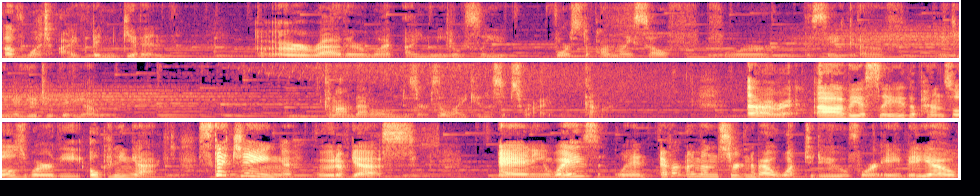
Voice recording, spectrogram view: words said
of what I've been given. Or rather, what I needlessly forced upon myself for the sake of making a YouTube video. Come on, that alone deserves a like and a subscribe. Come on. Alright, obviously the pencils were the opening act. Sketching! Who'd have guessed? Anyways, whenever I'm uncertain about what to do for a video,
